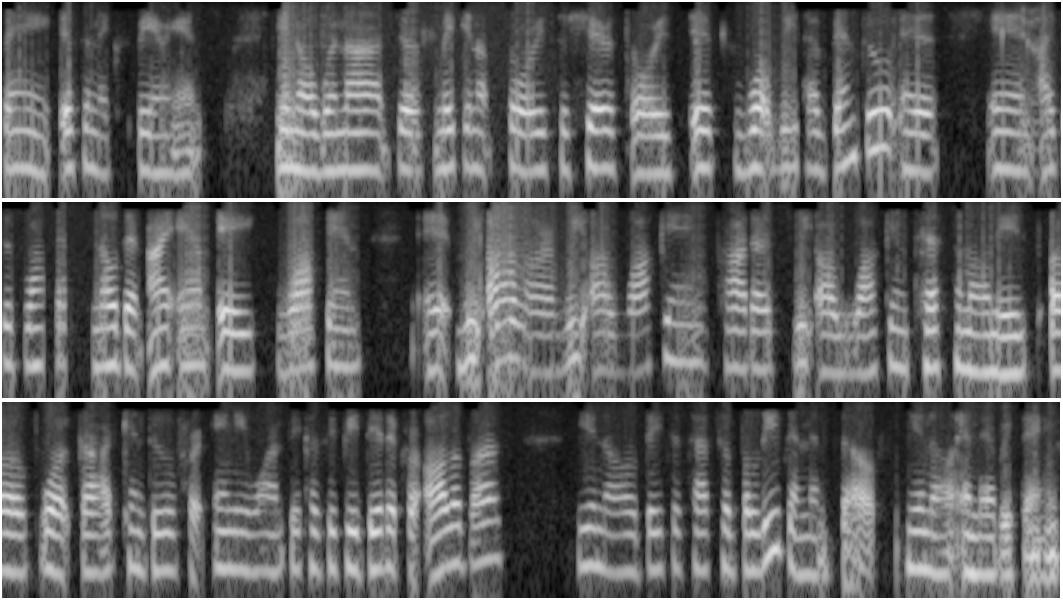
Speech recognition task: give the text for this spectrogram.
saying, it's an experience. You know, we're not just making up stories to share stories. It's what we have been through, and and I just want to know that I am a walking. It, we all are. We are walking products. We are walking testimonies of what God can do for anyone. Because if He did it for all of us, you know, they just have to believe in themselves, you know, and everything.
